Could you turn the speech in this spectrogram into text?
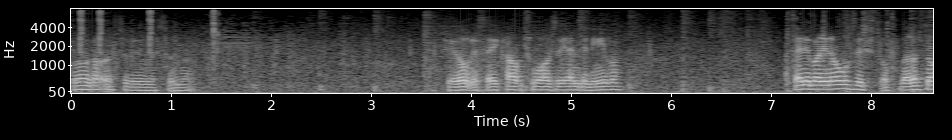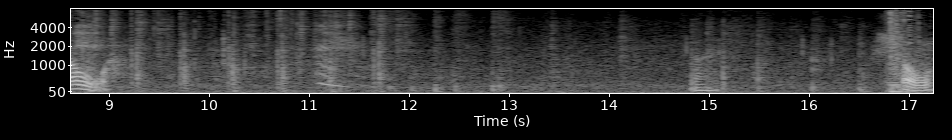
Well, I got this to do list and that. See, I don't know if they count towards the ending either. If anybody knows this stuff, let us know. Right. So.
